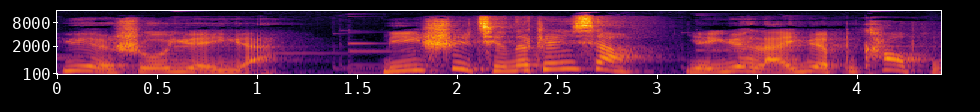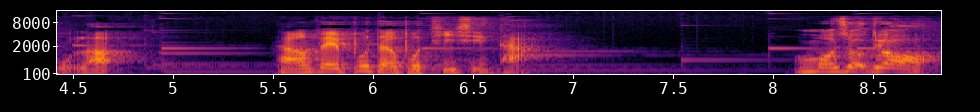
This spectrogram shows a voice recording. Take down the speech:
越说越远，离事情的真相。也越来越不靠谱了，唐飞不得不提醒他：“马小跳，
